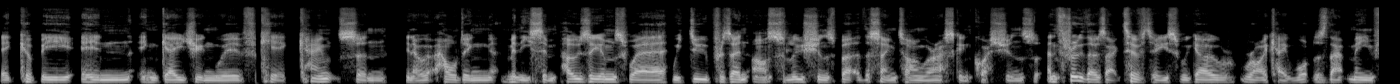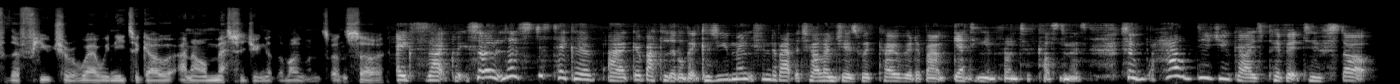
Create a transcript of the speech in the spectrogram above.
it could be in engaging with key accounts and you know, holding mini symposiums where we do present our solutions, but at the same time, we're asking questions. And through those activities, we go, right, okay, what does that mean for the future of where we need to go and our messaging at the moment? And so. Exactly. So let's just take a uh, go back a little bit because you mentioned about the challenges with COVID about getting in front of customers. So, how did you guys pivot to start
